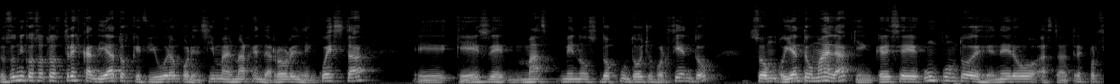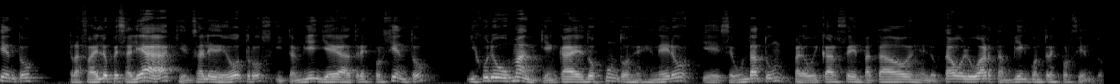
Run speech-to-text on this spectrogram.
Los únicos otros tres candidatos que figuran por encima del margen de error en la encuesta, eh, que es de más menos 2.8%, son Ollanta Humala, quien crece un punto desde enero hasta 3%, Rafael López Aliaga, quien sale de otros y también llega a 3%, y Julio Guzmán, quien cae dos puntos desde enero, eh, según Datum, para ubicarse empatado en el octavo lugar también con 3%.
